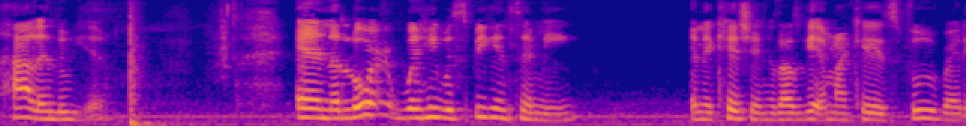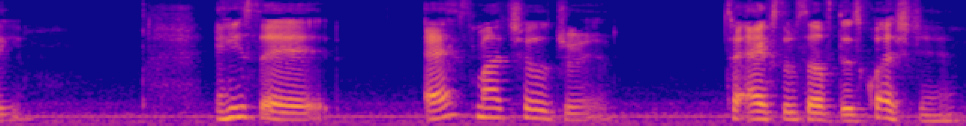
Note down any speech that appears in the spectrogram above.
Hallelujah. And the Lord, when He was speaking to me in the kitchen, because I was getting my kids' food ready, and He said, Ask my children to ask themselves this question.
